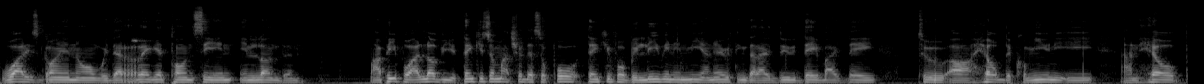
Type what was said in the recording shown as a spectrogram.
what is going on with the reggaeton scene in London. My people i love you. Thank you so much for the support. Thank you for believing in me and everything that i do day by day to uh, help the community and help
